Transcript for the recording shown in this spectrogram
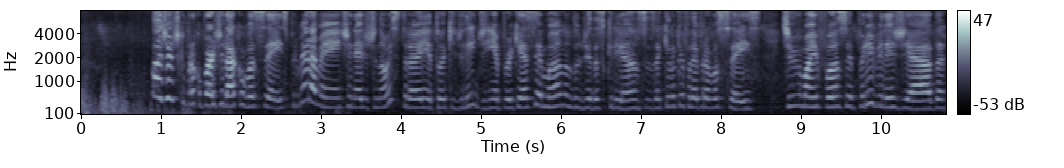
Oi, gente, que pra compartilhar com vocês. Primeiramente, né, gente, não estranha, eu tô aqui de lindinha, porque é semana do Dia das Crianças, aquilo que eu falei pra vocês. Tive uma infância privilegiada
